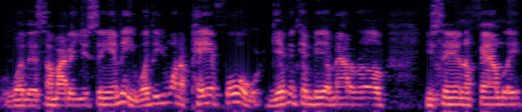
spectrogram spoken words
whether it's somebody you see in need, whether you want to pay it forward. Giving can be a matter of you seeing a family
